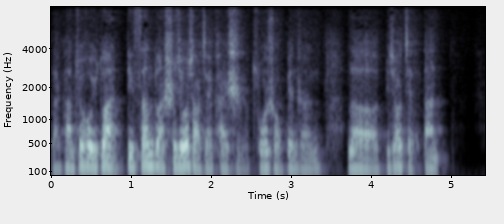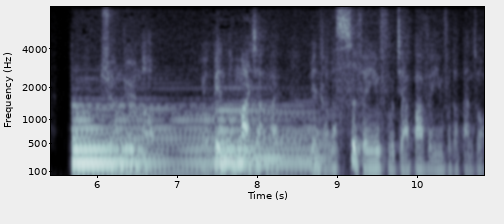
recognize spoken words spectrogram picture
来看最后一段，第三段十九小节开始，左手变成了比较简单，旋律呢又变得慢下来，变成了四分音符加八分音符的伴奏。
